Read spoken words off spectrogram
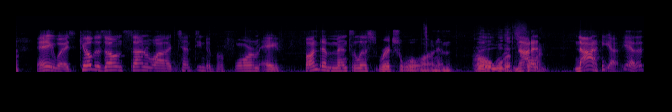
Anyways, killed his own son while attempting to perform a fundamentalist ritual on him. Oh, well, that's Not a- fine. Not yeah, yeah, that,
